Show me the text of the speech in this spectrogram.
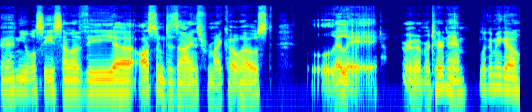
and you will see some of the uh, awesome designs from my co-host Lily. Remember her name. Look at me go.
